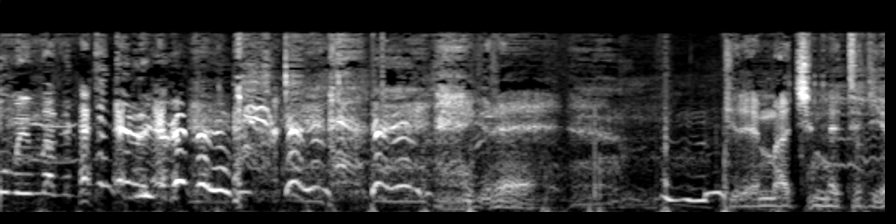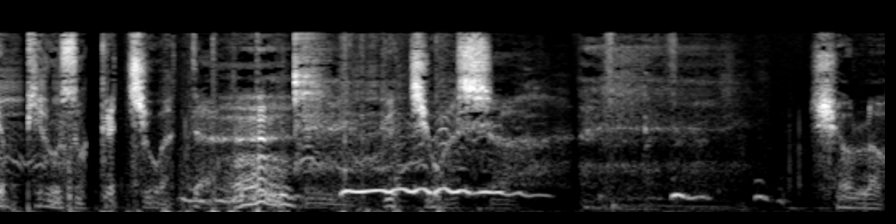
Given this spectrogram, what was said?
몸이 막 뜯기는 것 같아요. 그래. 그래, 마침내 드디어 비로소 끝이 왔다. 응? 끝이 왔어. 셜록,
